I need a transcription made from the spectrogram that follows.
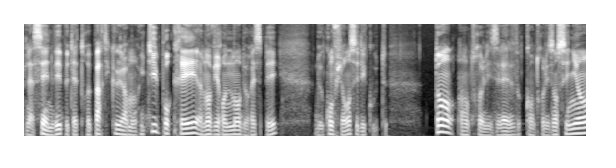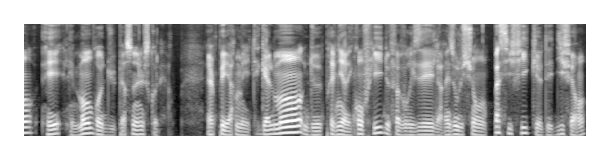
la CNV peut être particulièrement utile pour créer un environnement de respect, de confiance et d'écoute, tant entre les élèves qu'entre les enseignants et les membres du personnel scolaire. Elle permet également de prévenir les conflits, de favoriser la résolution pacifique des différends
